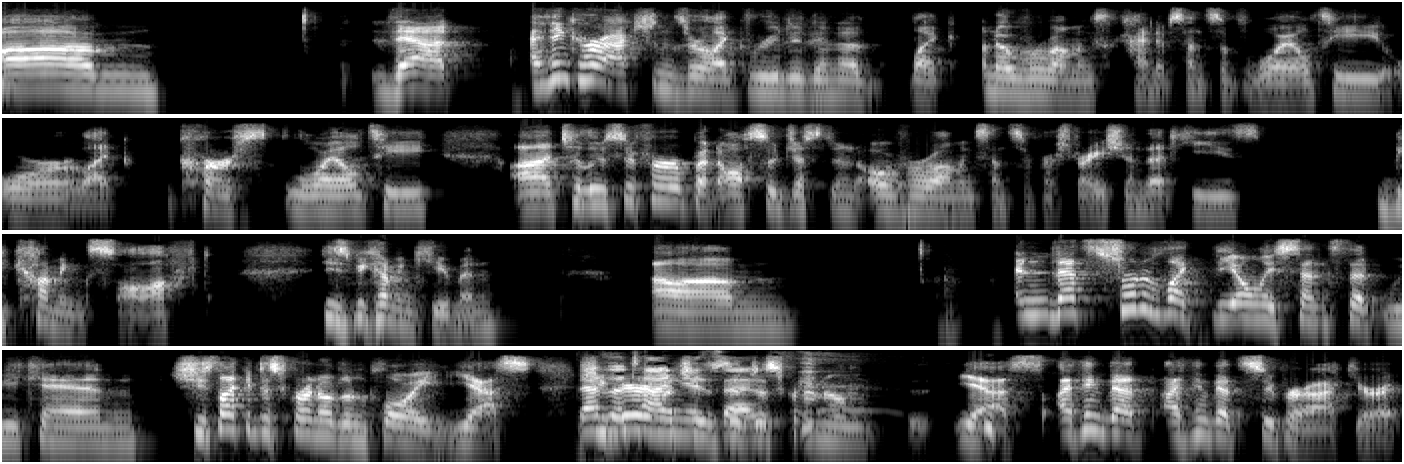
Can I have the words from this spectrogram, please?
um that I think her actions are like rooted in a like an overwhelming kind of sense of loyalty or like cursed loyalty uh, to Lucifer, but also just an overwhelming sense of frustration that he's becoming soft. He's becoming human. Um, and that's sort of like the only sense that we can she's like a disgruntled employee yes That's she very Tanya much is a disgruntled yes i think that i think that's super accurate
